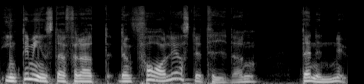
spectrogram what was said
Inte minst därför att den farligaste tiden, den är nu.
